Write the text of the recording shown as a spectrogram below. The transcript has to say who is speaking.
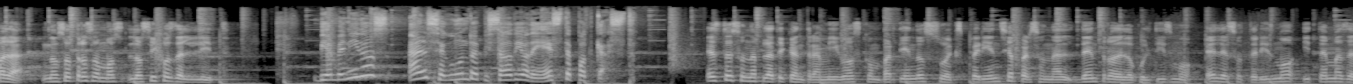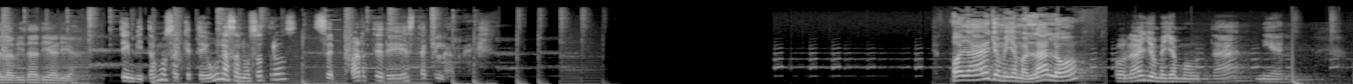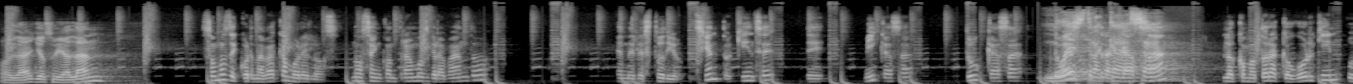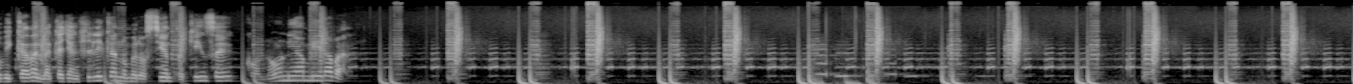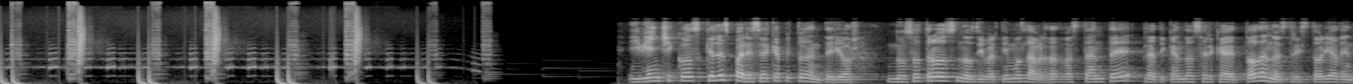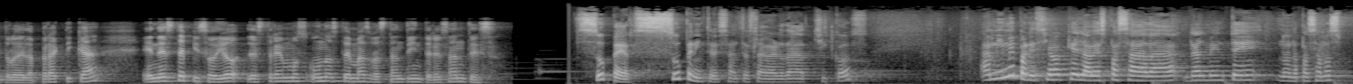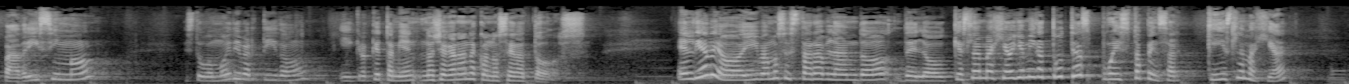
Speaker 1: Hola, nosotros somos los hijos del Lilith.
Speaker 2: Bienvenidos al segundo episodio de este podcast.
Speaker 1: Esto es una plática entre amigos compartiendo su experiencia personal dentro del ocultismo, el esoterismo y temas de la vida diaria.
Speaker 3: Te invitamos a que te unas a nosotros, sé parte de esta clave.
Speaker 2: Hola, yo me llamo Lalo.
Speaker 3: Hola, yo me llamo Daniel.
Speaker 1: Hola, yo soy Alan.
Speaker 3: Somos de Cuernavaca, Morelos. Nos encontramos grabando en el estudio 115 de mi casa, tu casa,
Speaker 2: Nuestra casa.
Speaker 3: Locomotora Coworking, ubicada en la calle Angélica número 115, Colonia Mirabal.
Speaker 1: Y bien chicos, ¿qué les pareció el capítulo anterior? Nosotros nos divertimos la verdad bastante platicando acerca de toda nuestra historia dentro de la práctica. En este episodio les traemos unos temas bastante interesantes.
Speaker 2: Súper, súper interesantes, la verdad, chicos. A mí me pareció que la vez pasada realmente nos la pasamos padrísimo. Estuvo muy divertido y creo que también nos llegaron a conocer a todos. El día de hoy vamos a estar hablando de lo que es la magia. Oye, amiga, ¿tú te has puesto a pensar qué es la magia?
